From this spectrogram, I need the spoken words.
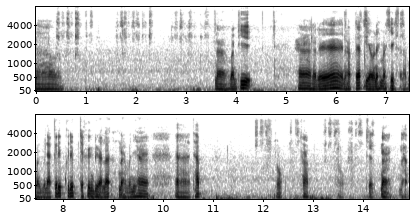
เรานะวันที่ห้าแล้วเด้อนะครับแป๊บเดียวนะมาเช็คสลับวันเวลากริบกริบจะครึ่งเดือนแล้วนะวันที่ห้าอ่าทับหกทับหกเจ็ดนานนะครับ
